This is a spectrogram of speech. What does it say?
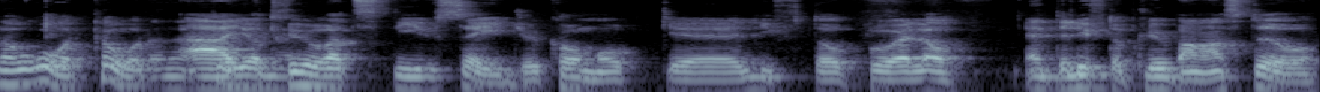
var Ward på den? här Nej, jag pucken? tror att Steve Sager kommer och eh, lyfter på, eller inte lyfter på klubban, han stör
